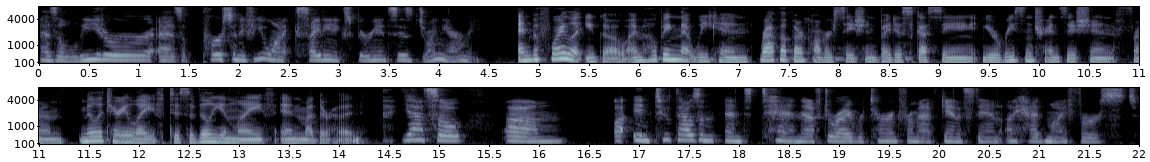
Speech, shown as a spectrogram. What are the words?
as a leader, as a person, if you want exciting experiences, join the Army. And before I let you go, I'm hoping that we can wrap up our conversation by discussing your recent transition from military life to civilian life and motherhood. Yeah, so um, uh, in 2010, after I returned from Afghanistan, I had my first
